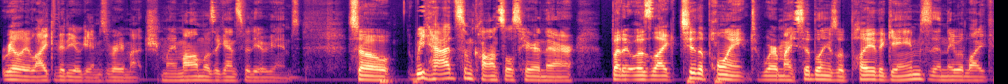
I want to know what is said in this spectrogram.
really like video games very much. My mom was against video games. So we had some consoles here and there, but it was like to the point where my siblings would play the games and they would like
